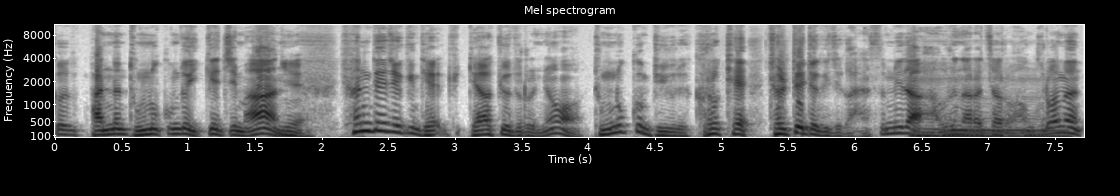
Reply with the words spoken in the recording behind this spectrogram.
그 받는 등록금도 있겠지만 예. 현대적인 대, 대학교들은요 등록금 비율이 그렇게 절대적이지가 않습니다. 음. 우리나라처럼 그러면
